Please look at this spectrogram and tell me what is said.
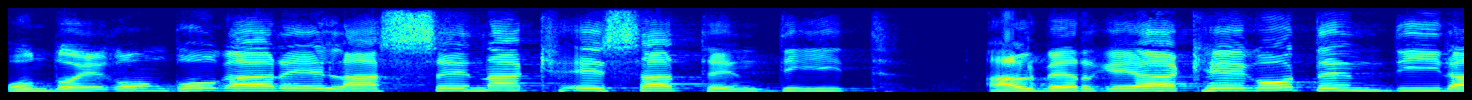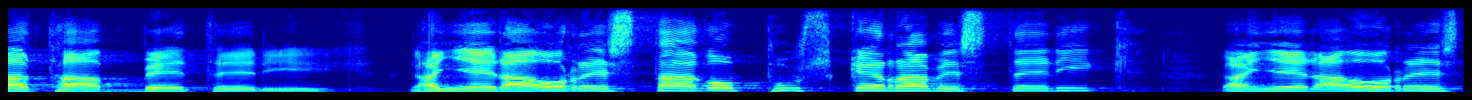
ondo egongo garela zenak esaten dit, albergeak egoten dira ta beterik, gainera horrez dago puskerra besterik, gainera horrez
